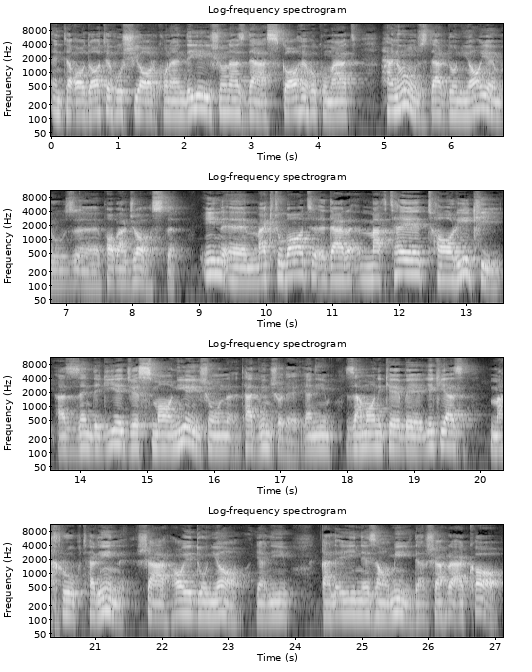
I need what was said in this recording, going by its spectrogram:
انتقادات هوشیار کننده ایشون از دستگاه حکومت هنوز در دنیای امروز پابرجاست. این مکتوبات در مقطع تاریکی از زندگی جسمانی ایشون تدوین شده. یعنی زمانی که به یکی از مخروب ترین شهرهای دنیا یعنی قلعه نظامی در شهر عکا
